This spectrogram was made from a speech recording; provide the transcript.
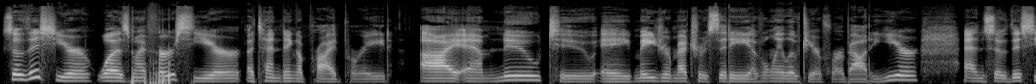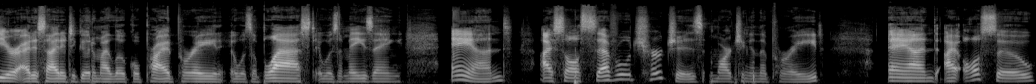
So this year was my first year attending a pride parade. I am new to a major metro city. I've only lived here for about a year. And so this year I decided to go to my local pride parade. It was a blast. It was amazing. And I saw several churches marching in the parade. And I also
